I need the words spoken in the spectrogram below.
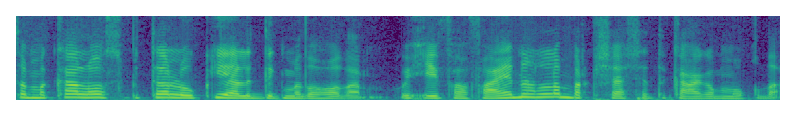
samakaal hosbitaal oo ku yaalla degmada hodan. Wixii faahfaahinah lambarka shaashada kaaga muuqda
